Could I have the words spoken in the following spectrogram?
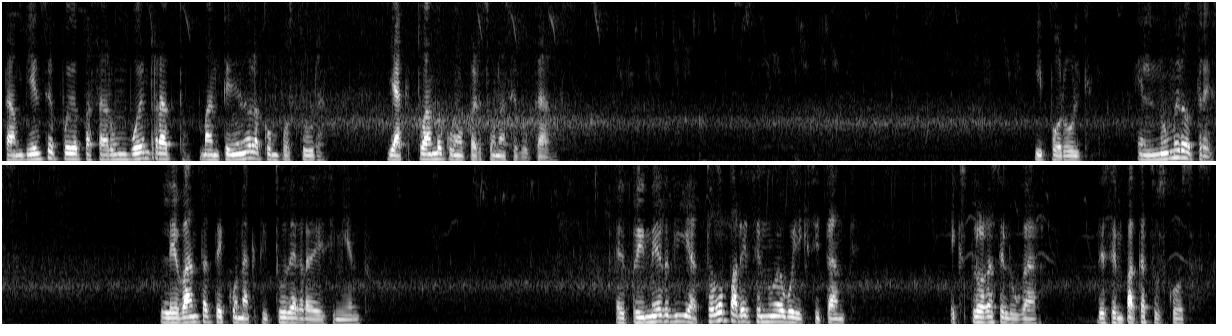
también se puede pasar un buen rato manteniendo la compostura y actuando como personas educadas. Y por último, el número 3. Levántate con actitud de agradecimiento. El primer día todo parece nuevo y excitante. Exploras el lugar, desempacas tus cosas,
